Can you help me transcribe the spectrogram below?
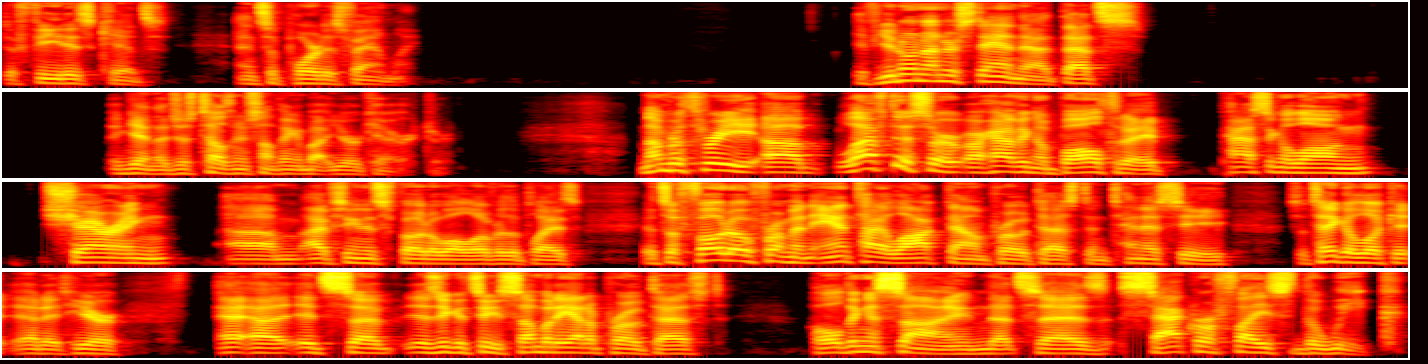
to feed his kids and support his family. If you don't understand that, that's, again, that just tells me something about your character. Number three, uh, leftists are, are, having a ball today, passing along, sharing. Um, I've seen this photo all over the place. It's a photo from an anti lockdown protest in Tennessee So take a look at, at it here. Uh, uh it's, uh, as you can see, somebody at a protest holding a sign that says, sacrifice the weak.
